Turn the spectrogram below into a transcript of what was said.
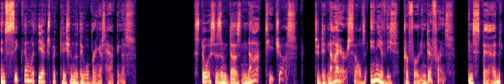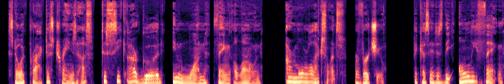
and seek them with the expectation that they will bring us happiness. Stoicism does not teach us to deny ourselves any of these preferred indifference. Instead, Stoic practice trains us to seek our good in one thing alone our moral excellence or virtue, because it is the only thing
